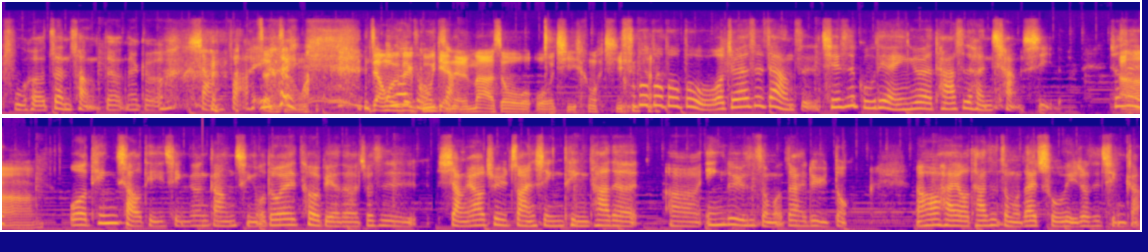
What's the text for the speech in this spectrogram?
符合正常的那个想法，正常吗？你这样会被古典的人骂说我 我其我其实不不不不，我觉得是这样子。其实古典音乐它是很抢戏的，就是我听小提琴跟钢琴，我都会特别的，就是想要去专心听它的呃音律是怎么在律动，然后还有它是怎么在处理就是情感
